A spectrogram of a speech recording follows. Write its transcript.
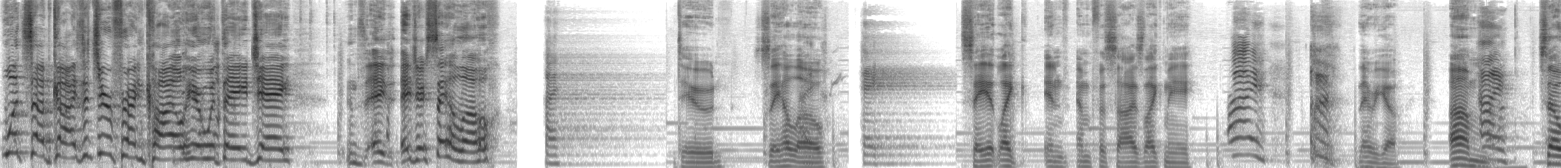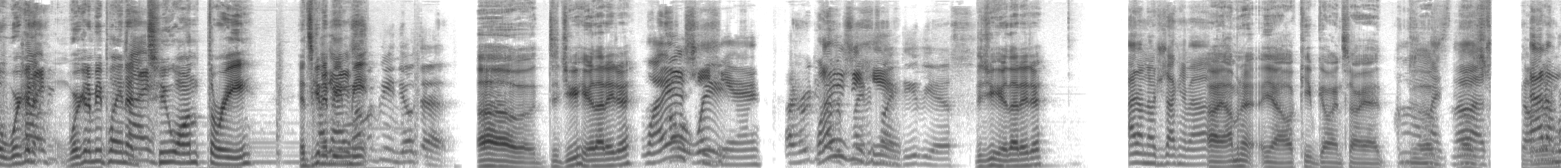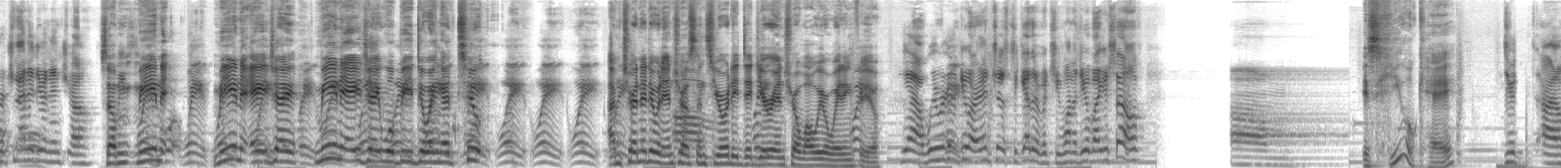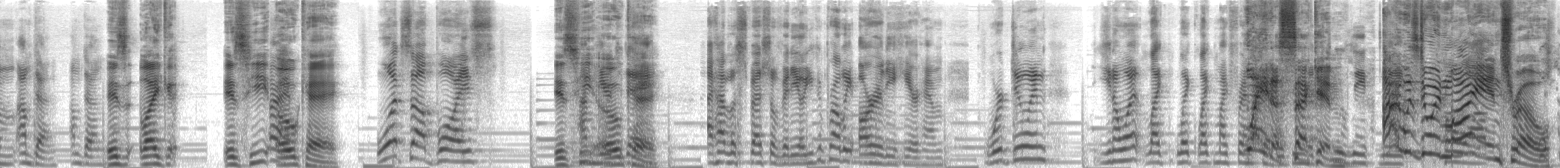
What's up, guys? It's your friend Kyle here with AJ. AJ, say hello. Hi. Dude, say hello. Hey. Say it like in emphasize like me. Hi. There we go. Um Hi. so we're gonna Hi. we're gonna be playing a Hi. 2 on 3. It's gonna Hi, be guys. me I'm being yelled at. Oh, did you hear that, AJ? Why Oh, is wait. he here? I heard you Why is he here? this devious. Did you hear that, AJ? I don't know what you're talking about. All right, I'm gonna yeah, I'll keep going. Sorry. I, oh that my was- that was- Adam, we're trying to do an intro. So Wait, me and wait, wait, me and AJ wait, me and AJ wait, will be wait, doing a two Wait, wait, wait, wait. I'm trying to do an intro since Um, you already did your intro while we were waiting for you. Yeah, we were gonna do our intros together, but you want to do it by yourself, Um, Is he okay? dude. Um, I'm done. I'm done. Is like is he All right. okay? What's up, boys? Is he I'm here okay? today. I have a special video. You can probably already hear him. We're doing. You know what? Like, like, like my friend. Wait said, a second. doing the 2v3 I was doing my co-op. intro.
